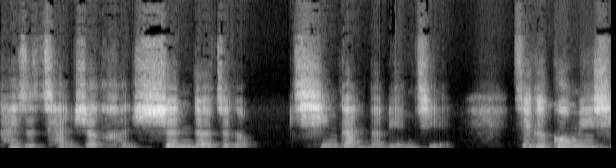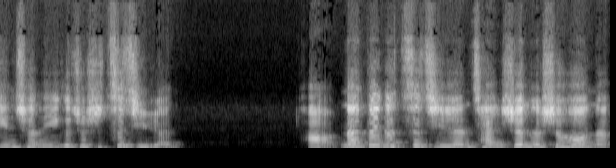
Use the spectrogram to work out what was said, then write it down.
开始产生很深的这个情感的连接。这个共鸣形成了一个就是自己人。好，那那个自己人产生的时候呢，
